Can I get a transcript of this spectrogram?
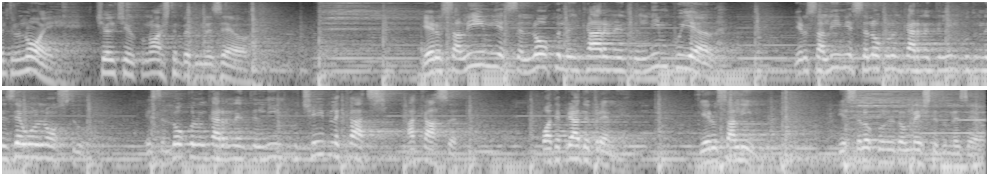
pentru noi, cel ce îl cunoaștem pe Dumnezeu. Ierusalim este locul în care ne întâlnim cu El. Ierusalim este locul în care ne întâlnim cu Dumnezeul nostru. Este locul în care ne întâlnim cu cei plecați acasă, poate prea devreme. Ierusalim este locul unde domnește Dumnezeu.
